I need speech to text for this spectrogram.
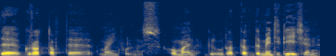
the growth of the mindfulness or mind, growth of the meditation.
